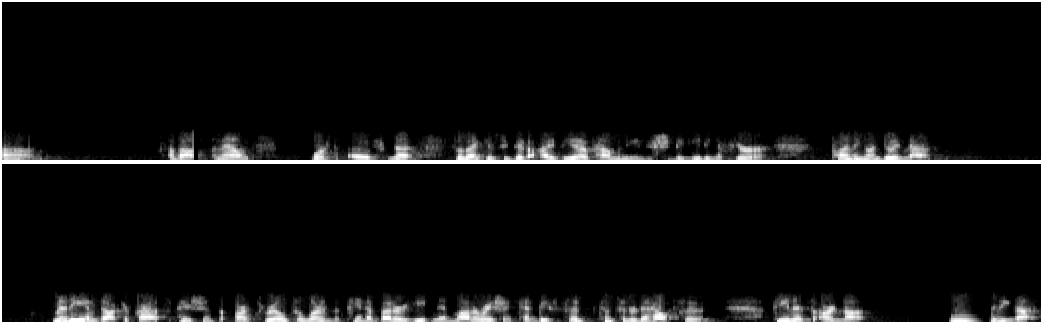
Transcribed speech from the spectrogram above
um, about an ounce worth of nuts so that gives you a good idea of how many you should be eating if you're planning on doing that. Many of Dr. Pratt's patients are thrilled to learn that peanut butter eaten in moderation can be considered a health food. Peanuts are not really nuts,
